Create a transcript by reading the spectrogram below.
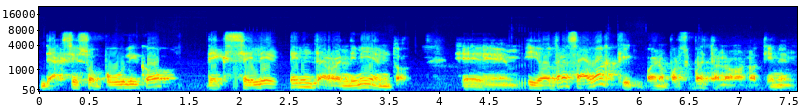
de acceso público de excelente rendimiento. Eh, y otras aguas que, bueno, por supuesto, no, no tienen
